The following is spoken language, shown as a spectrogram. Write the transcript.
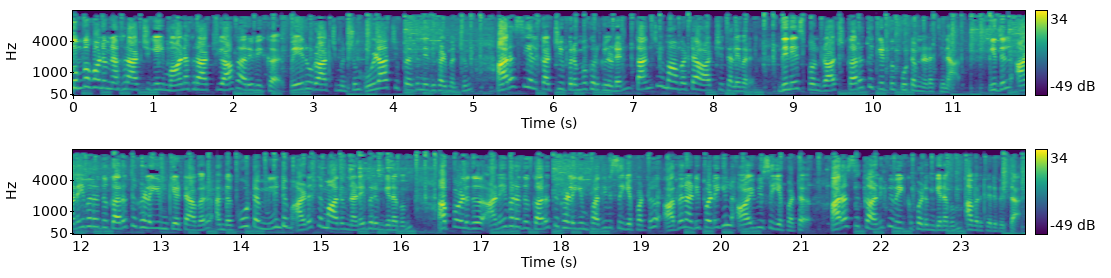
கும்பகோணம் நகராட்சியை மாநகராட்சியாக அறிவிக்க பேரூராட்சி மற்றும் உள்ளாட்சி பிரதிநிதிகள் மற்றும் அரசியல் கட்சி பிரமுகர்களுடன் தஞ்சை மாவட்ட ஆட்சித்தலைவர் தினேஷ் பொன்ராஜ் கருத்து கேட்பு கூட்டம் நடத்தினார். இதில் அனைவரது கருத்துகளையும் கேட்ட அவர் அந்த கூட்டம் மீண்டும் அடுத்த மாதம் நடைபெறும் எனவும் அப்பொழுது அனைவரது கருத்துகளையும் பதிவு செய்யப்பட்டு அதன் அடிப்படையில் ஆய்வு செய்யப்பட்டு அரசுக்கு அனுப்பி வைக்கப்படும் எனவும் அவர் தெரிவித்தார்.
